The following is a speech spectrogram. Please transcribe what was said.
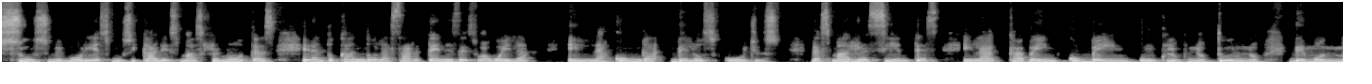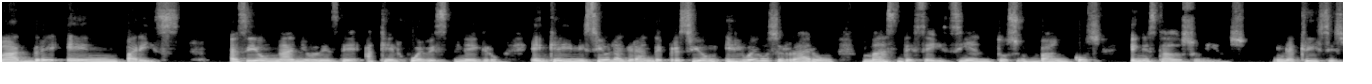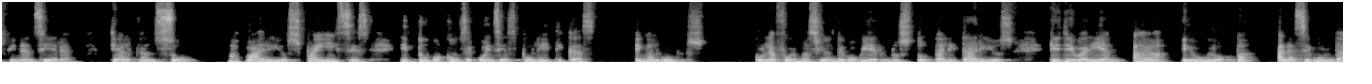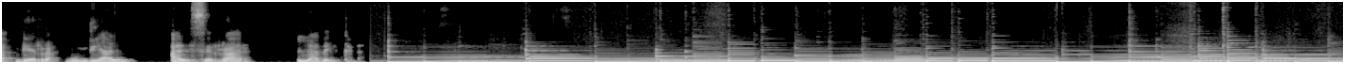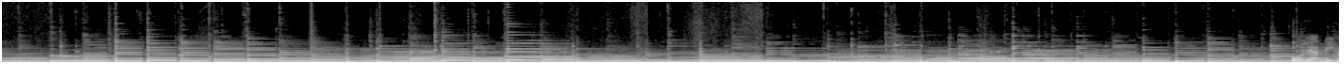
Sus memorias musicales más remotas eran tocando las sartenes de su abuela en la conga de los hoyos. Las más recientes en la Cabane Cubain, un club nocturno de Montmartre en París. Hacía un año desde aquel jueves negro en que inició la Gran Depresión y luego cerraron más de 600 bancos en Estados Unidos. Una crisis financiera que alcanzó a varios países y tuvo consecuencias políticas en algunos, con la formación de gobiernos totalitarios que llevarían a Europa a la Segunda Guerra Mundial al cerrar la década.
